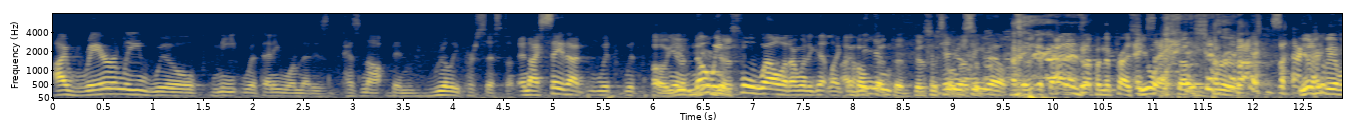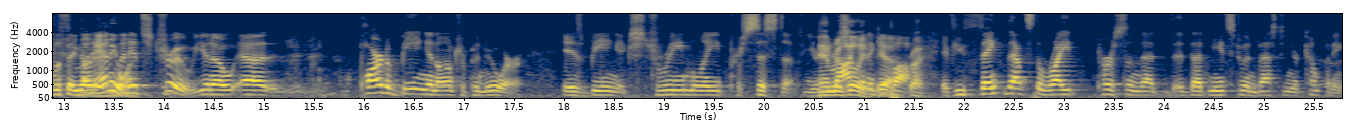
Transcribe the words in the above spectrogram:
I- rarely will meet with anyone that is, has not been really persistent, and I say that with, with Oh, you know, you- you knowing just- full well that I'm going to get like I a hope million that the business continuous emails. If that ends up in the press, you are so screwed. exactly. You're not going to be able to say no but to it- anyone. But it's true. You know, uh, part of being an entrepreneur is being extremely persistent. You're And not going to give yeah, up. right. If you think that's the right person that that needs to invest in your company,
